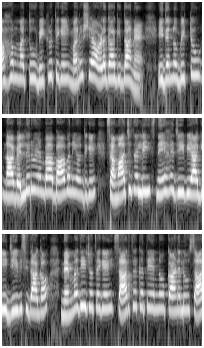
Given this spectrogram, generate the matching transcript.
ಅಹಂ ಮತ್ತು ವಿಕೃತಿಗೆ ಮನುಷ್ಯ ಒಳಗಾಗಿದ್ದಾನೆ. ಇದನ್ನು ಬಿಟ್ಟು ನಾವೆಲ್ಲರೂ ಎಂಬ ಭಾವನೆಯೊಂದಿಗೆ ಸಮಾಜದಲ್ಲಿ ಸ್ನೇಹಜೀವಿಯಾಗಿ ಜೀವಿಸಿದಾಗ ನೆಮ್ಮದಿ ಜೊತೆಗೆ ಸಾರ್ಥಕತೆಯನ್ನು ಕಾಣಲು ಸಾಧ್ಯ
